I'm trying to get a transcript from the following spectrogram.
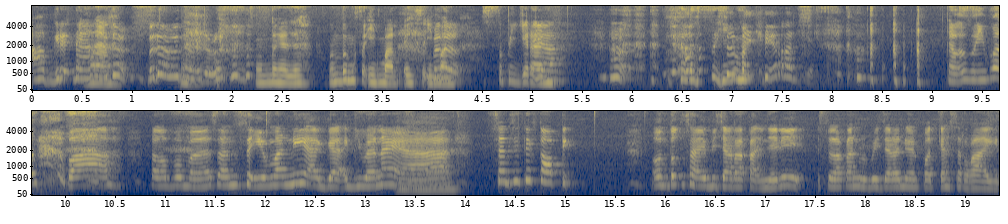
upgrade. Nah, Nah. betul betul betul betul. Untung aja Untung seiman Eh seiman Betul. Sepikiran. Iya. Kalau seiman. Sepikiran ya. Kalau seiman. Wah, kalau pembahasan seiman nih agak gimana ya? Sensitif topik untuk saya bicarakan. Jadi silakan berbicara dengan podcaster lain.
